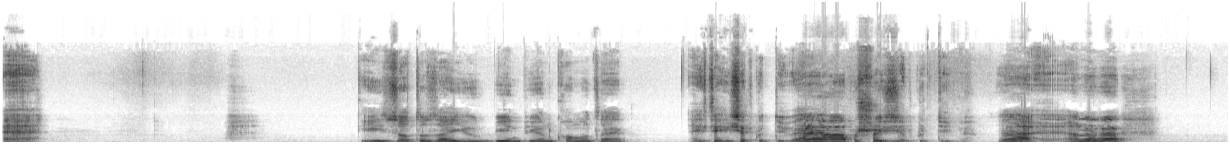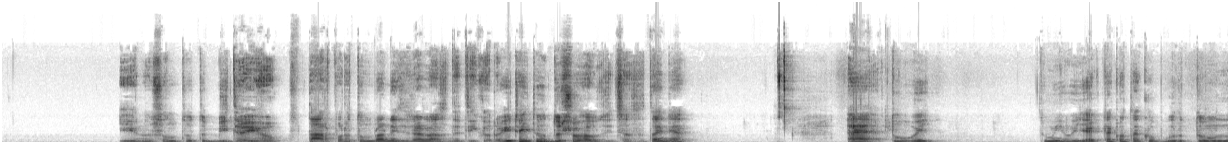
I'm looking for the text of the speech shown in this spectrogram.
হ্যাঁ কি যত যাই হোক বিএনপি ক্ষমতায়, এটা হিসাব করতে হইবে। অবশ্যই হিসাব করতে হইবে। ইউনুস অন্তত বিদায় হোক তারপরে তোমরা নিজেরা রাজনীতি করো। এটাই তো উদ্দেশ্য হওয়া উচিত আছে তাই না? হ্যাঁ তো ওই তুমি ওই একটা কথা খুব গুরুত্বপূর্ণ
